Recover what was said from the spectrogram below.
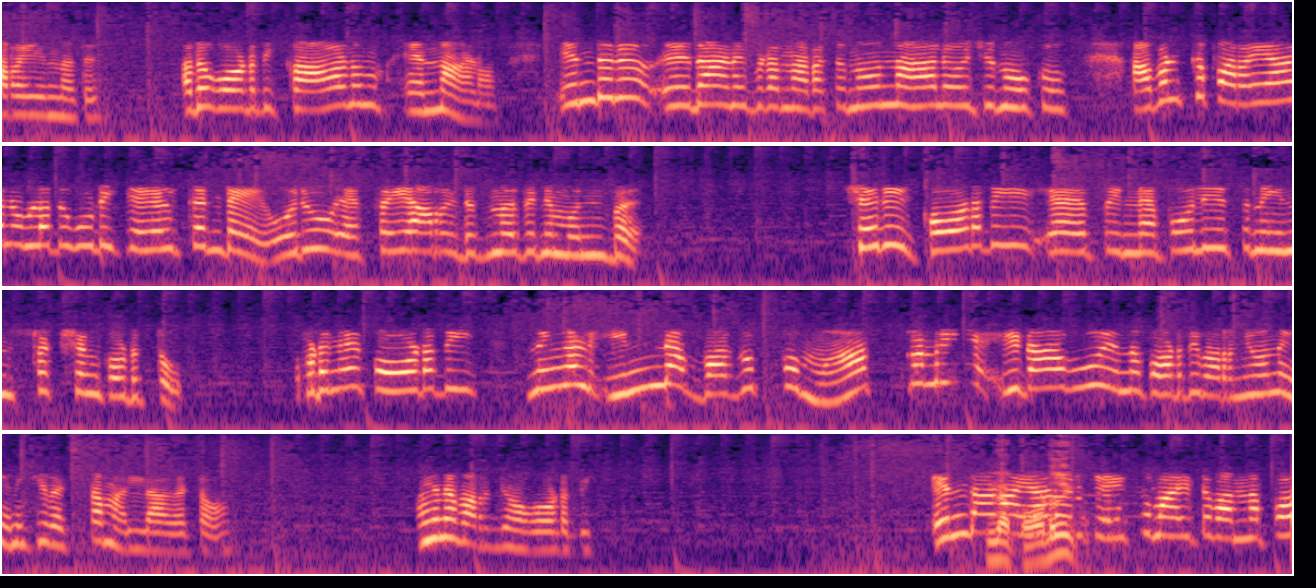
പറയുന്നത്? അത് കോടതി കാണും എന്നാണോ? എന്തൊരു ഇതാണ് ഇവിടെ നടക്കുന്നതെന്ന് ആലോചിച്ച് നോക്കൂ. അവൾക്ക് പറയാനുള്ളത് കൂടി കേൾക്കണ്ടേ? ഒരു എഫ്ഐആർ ഇടുന്നതിന് മുൻപ്. ശരി കോടതി പിന്നെ പോലീസിന് ഇൻസ്ട്രക്ഷൻ കൊടുത്തു. ഉടനെ കോടതി നിങ്ങൾ ഇന്ന വകുപ്പ് മാത്രമേ ഇടാവൂ എന്ന് കോടതി പറഞ്ഞു എന്ന് എനിക്ക് വ്യക്തമല്ല കേട്ടോ. അങ്ങനെ പറഞ്ഞോ കോടതി? എന്താണ് അയാൾ ഒരു കേസുമായിട്ട് വന്നപ്പോ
